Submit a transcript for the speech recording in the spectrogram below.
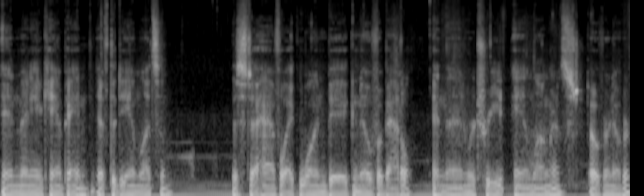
in many a campaign, if the DM lets them, is to have like one big Nova battle and then retreat and long rest over and over.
